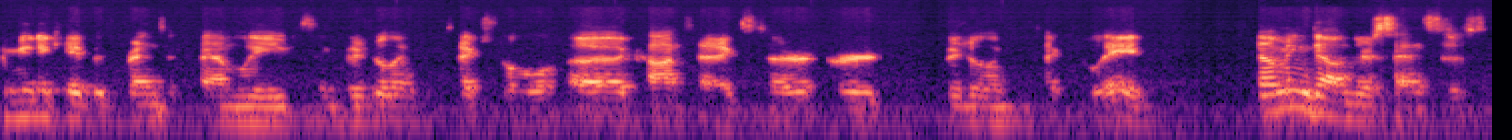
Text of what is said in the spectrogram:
communicate with friends and family using visual and contextual uh, context or, or visual and contextual aid, dumbing down their senses,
